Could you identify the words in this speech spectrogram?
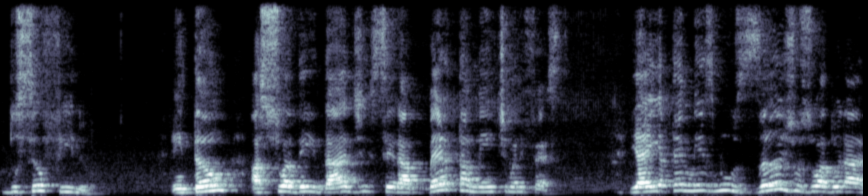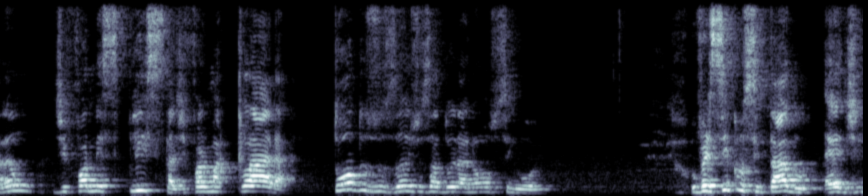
do seu filho. Então, a sua deidade será abertamente manifesta. E aí, até mesmo os anjos o adorarão de forma explícita, de forma clara. Todos os anjos adorarão ao Senhor. O versículo citado é de,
